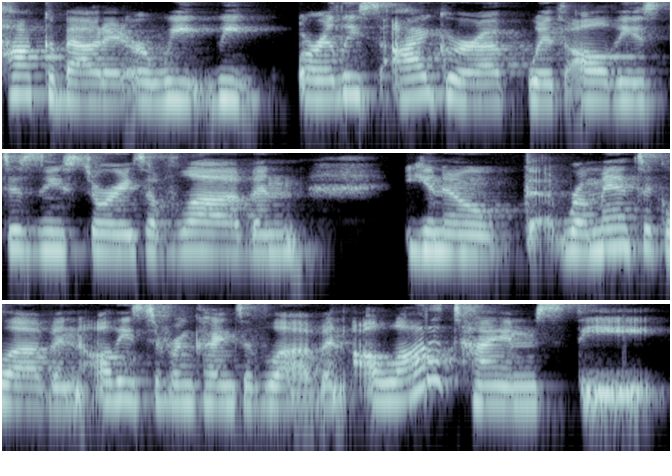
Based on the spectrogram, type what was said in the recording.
talk about it or we we or at least I grew up with all these Disney stories of love and you know romantic love and all these different kinds of love. And a lot of times the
